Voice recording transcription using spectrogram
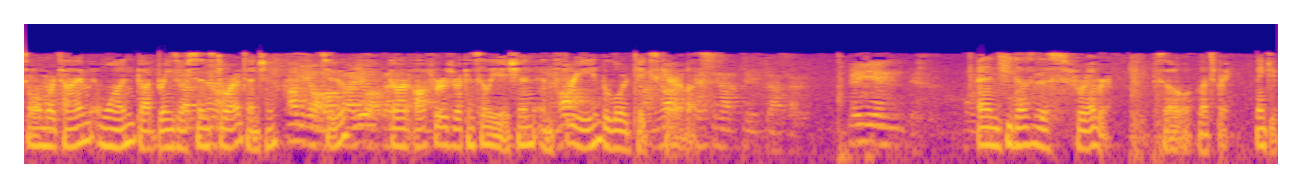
So one more time. One, God brings our sins to our attention. Two, God offers reconciliation. And three, the Lord takes care of us. And He does this forever. So let's pray. Thank you.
